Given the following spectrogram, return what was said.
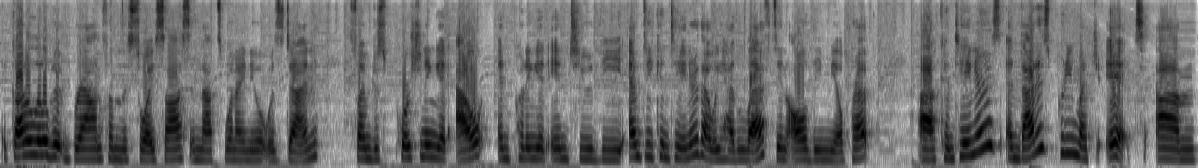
It got a little bit brown from the soy sauce and that's when I knew it was done. So I'm just portioning it out and putting it into the empty container that we had left in all the meal prep uh, containers. And that is pretty much it. Um,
